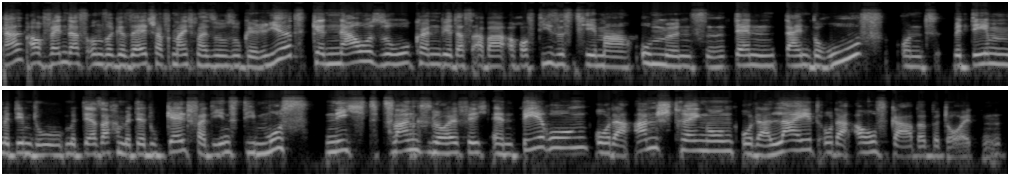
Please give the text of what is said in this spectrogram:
Ja? Auch wenn das unsere Gesellschaft manchmal so suggeriert, genauso können wir das aber auch auf dieses Thema ummünzen. Denn dein Beruf und mit dem, mit dem du, mit der Sache, mit der du Geld verdienst, die muss nicht zwangsläufig Entbehrung oder Anstrengung oder Leid oder Aufgabe bedeuten.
